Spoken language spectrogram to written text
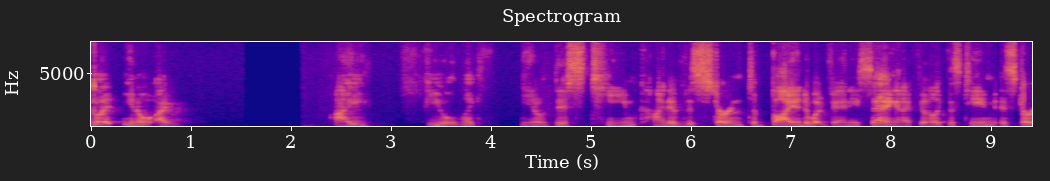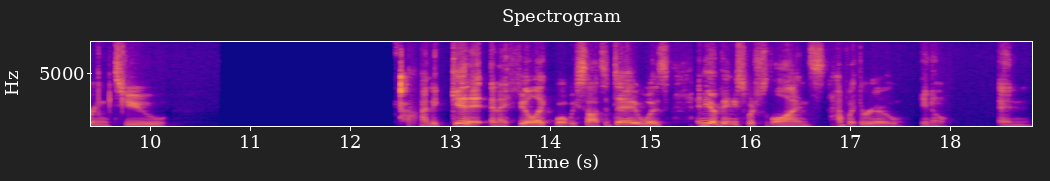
But you know, I I feel like you know this team kind of is starting to buy into what Vanney's saying, and I feel like this team is starting to kind of get it. And I feel like what we saw today was, and you have Vanney switch the lines halfway through, you know, and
